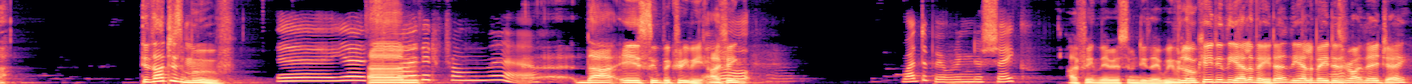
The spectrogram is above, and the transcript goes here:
Did that just move? Uh, yeah, it Um, from there. That is super creepy. I think. Why'd the building just shake? I think there is somebody there. We've located the elevator. The elevator's right there, Jay.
